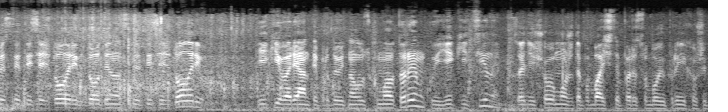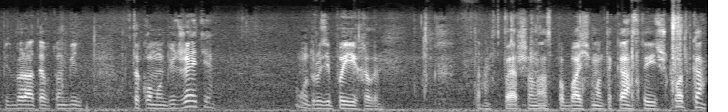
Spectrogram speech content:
6 тисяч доларів до 11 тисяч доларів. Які варіанти продають на Луцькому авторинку і які ціни. Взагалі, що ви можете побачити перед собою, приїхавши підбирати автомобіль в такому бюджеті. Ну, друзі, поїхали. Так, перша у нас побачимо така стоїть шкодка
